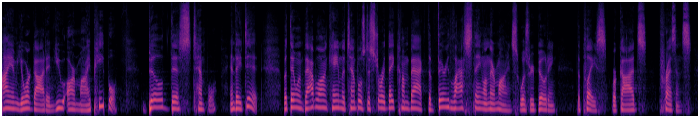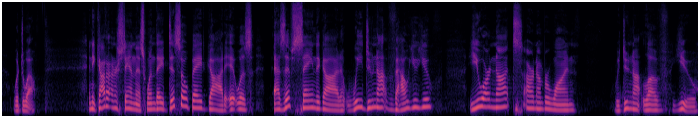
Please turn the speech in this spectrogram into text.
I am your God and you are my people. Build this temple. And they did. But then when Babylon came, the temple's destroyed, they come back. The very last thing on their minds was rebuilding the place where God's presence would dwell. And you got to understand this when they disobeyed God, it was as if saying to God, We do not value you. You are not our number one. We do not love you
